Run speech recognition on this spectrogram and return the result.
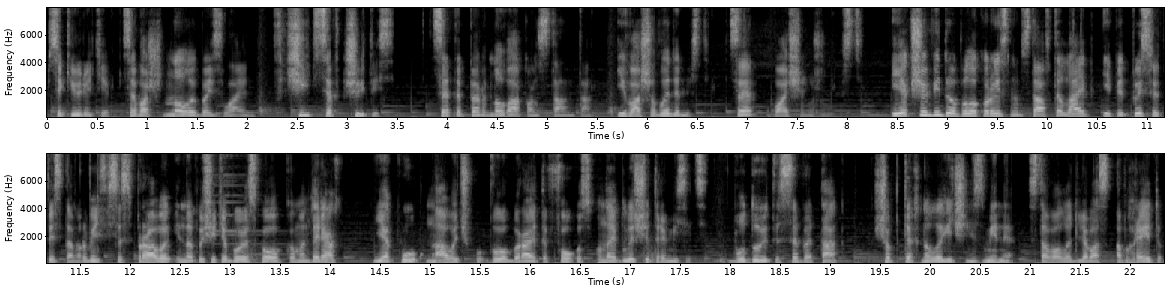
Security – це ваш новий бейзлайн. Вчіться вчитись. Це тепер нова константа, і ваша видимість це ваші можливості. І якщо відео було корисним, ставте лайк і підписуйтесь там, робіть всі справи і напишіть обов'язково в коментарях, яку навичку ви обираєте в фокус у найближчі три місяці. Будуйте себе так, щоб технологічні зміни ставали для вас апгрейдом,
